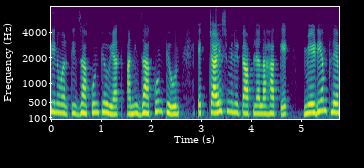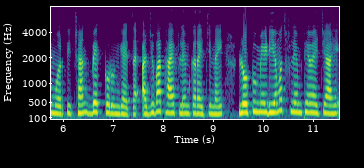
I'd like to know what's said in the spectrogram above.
टीनवरती झाकून ठेवूयात आणि झाकून ठेवून एक चाळीस मिनिटं आपल्याला हा केक मीडियम फ्लेमवरती छान बेक करून घ्यायचा आहे. अजिबात हाय फ्लेम करायची नाही लो टू मीडियमच फ्लेम ठेवायची आहे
